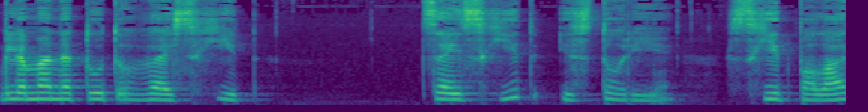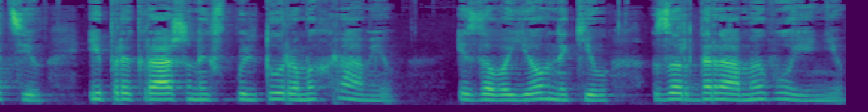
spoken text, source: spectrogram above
Для мене тут весь схід. Цей схід історії, схід палаців і прикрашених скульптурами храмів, і завойовників з ордерами воїнів,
